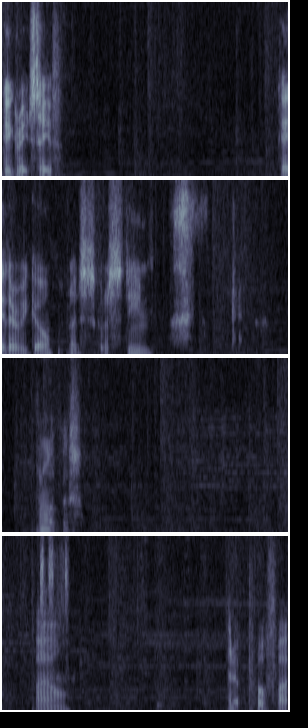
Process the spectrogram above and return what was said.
Okay, great, save. Okay, there we go. Let's go to Steam. I'm gonna love this. File. Edit profile.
